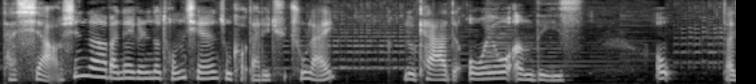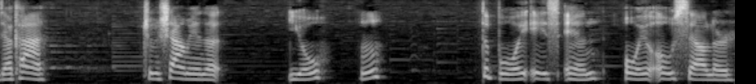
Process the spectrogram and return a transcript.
他小心地把那个人的铜钱从口袋里取出来。Look at the oil on these。哦，大家看这个上面的油，嗯，The boy is in。oil seller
